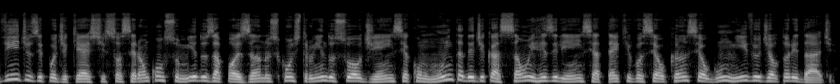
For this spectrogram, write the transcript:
vídeos e podcasts só serão consumidos após anos construindo sua audiência com muita dedicação e resiliência até que você alcance algum nível de autoridade.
